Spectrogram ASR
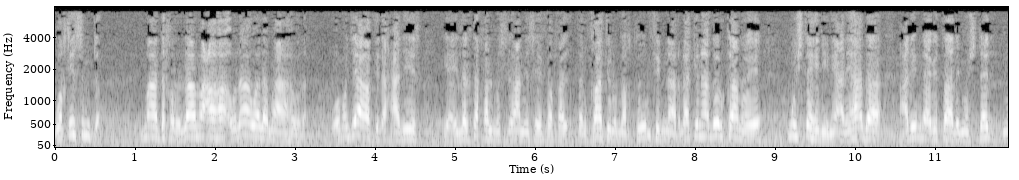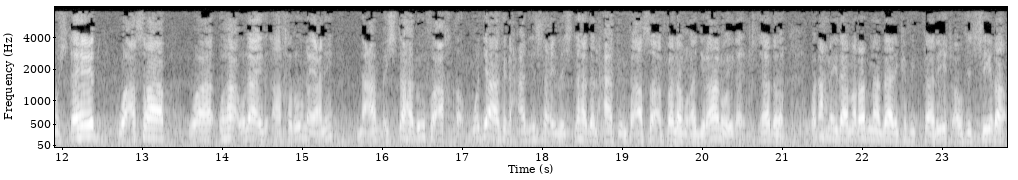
وقسم ما دخلوا لا مع هؤلاء ولا مع هؤلاء. وجاء في الأحاديث يعني إذا التقى المسلمان بسيف فالقاتل مقتول في النار. لكن هذول كانوا إيه؟ مجتهدين. يعني هذا علي بن أبي طالب مجتهد, مجتهد وأصاب وهؤلاء الآخرون يعني نعم اجتهدوا فأخطأوا. وجاء في الحديث إذا اجتهد الحاكم فأصاب فله أجران وإذا اجتهد ونحن إذا مررنا ذلك في التاريخ أو في السيرة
